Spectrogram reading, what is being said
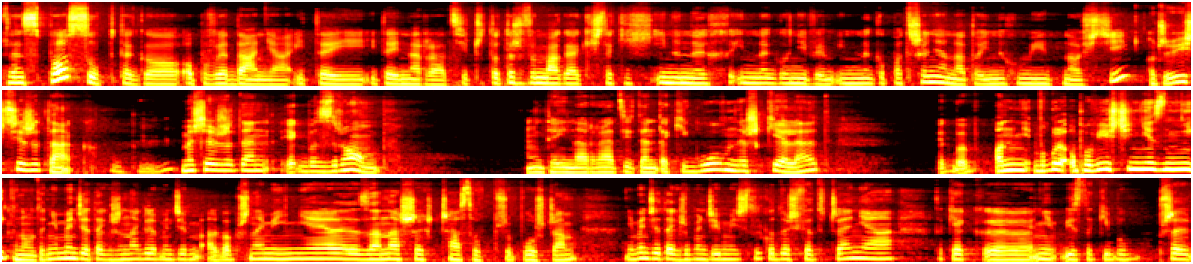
ten sposób tego opowiadania i tej, i tej narracji? Czy to też wymaga jakichś takich innych, innego, nie wiem, innego patrzenia na to, innych umiejętności? Oczywiście, że tak. Mhm. Myślę, że ten jakby zrąb tej narracji, ten taki główny szkielet jakby on w ogóle opowieści nie znikną. To nie będzie tak, że nagle będziemy, albo przynajmniej nie za naszych czasów przypuszczam, nie będzie tak, że będziemy mieć tylko doświadczenia, tak jak e, jest taki był prze,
